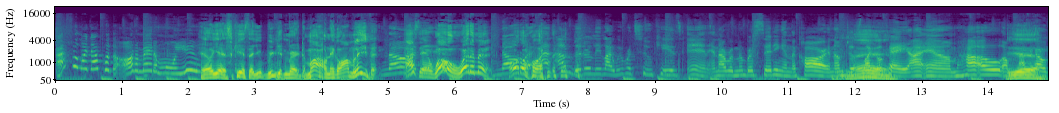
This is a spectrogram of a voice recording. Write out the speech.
I feel like I put the ultimatum on you. Hell yes, kid said you we getting married tomorrow, nigga. I'm leaving. No, I, I said, didn't. whoa, wait a minute. No, Hold on. I, I literally like we were two kids in, and I remember sitting in the car, and I'm just like, okay, I am how old? I'm, Yeah.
